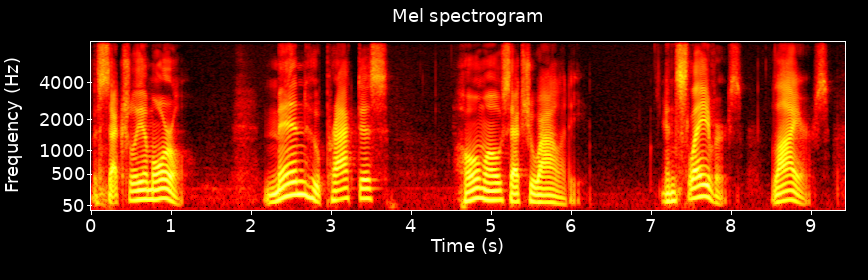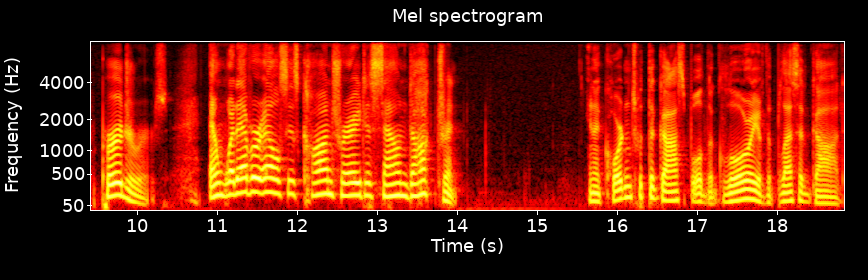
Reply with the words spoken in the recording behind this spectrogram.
the sexually immoral, men who practice homosexuality, enslavers, liars, perjurers, and whatever else is contrary to sound doctrine. In accordance with the gospel of the glory of the blessed God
